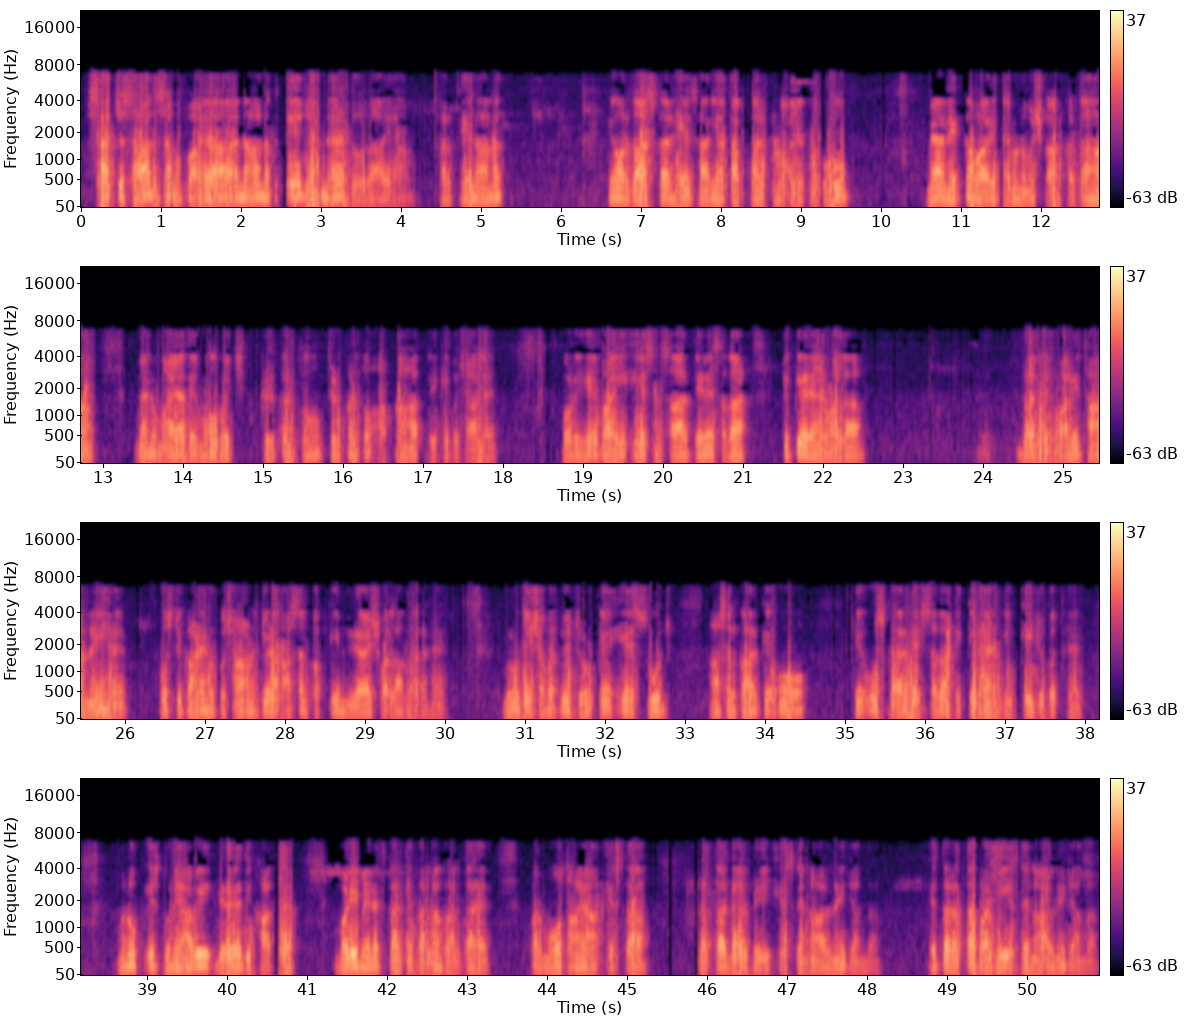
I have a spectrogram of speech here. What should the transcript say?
ਸੱਚ ਸਾਧ ਸਮ ਪਾਇਆ, ਨਾਨਕ ਤੇ ਜਨ ਮੈਂ ਡੋਲਾਇਆ। ਅਰਥ ਹੈ ਨਾਨਕ ਯੋ ਅਰਦਾਸ ਕਰ, ਹੈ ਸਾਰੀਆਂ ਤਾਕਤਾਂ ਰੱਖਣ ਵਾਲੇ ਪ੍ਰਭੂ, ਮੈਂ ਅਨੇਕਾਂ ਵਾਰੀ ਤੈਨੂੰ ਨਮਸਕਾਰ ਕਰਦਾ ਹਾਂ। ਮੈਨੂੰ ਮਾਇਆ ਦੇ ਮੋਹ ਵਿੱਚ ਖਿੜਕਣ ਤੋਂ, ਥਿੜਕਣ ਤੋਂ ਆਪਣਾ ਹੱਥ ਲੈ ਕੇ ਬਚਾ ਲੈ। ਕੋੜੀ ਹੈ ਭਾਈ, ਇਹ ਸੰਸਾਰ ਤੇਰੇ ਸਦਾ ਟਿਕੇ ਰਹਿਣ ਵਾਲਾ ਦਲੇ ਵਾਲੀ ਥਾਂ ਨਹੀਂ ਹੈ। ਉਸ ਟਿਕਾਣੇ ਨੂੰ ਪਛਾਣ ਜਿਹੜਾ ਅਸਲ ਪੱਕੀ ਨਿਰਾਸ਼ ਵਾਲਾ ਘਰ ਹੈ। ਗੁਰੂ ਦੇ ਸ਼ਬਦ ਵਿੱਚ ਜੁੜ ਕੇ ਇਹ ਸੂਝ ਹਾਸਲ ਕਰਕੇ ਉਹ, ਕਿ ਉਸ ਘਰ ਵਿੱਚ ਸਦਾ ਟਿਕੇ ਰਹਿਣ ਦੀ ਕੀ ਜੁਗਤ ਹੈ। ਮਨੁੱਖ ਇਸ ਦੁਨਿਆਵੀ ਡੇਰੇ ਦੀ ਖਾਤਰ ਬੜੀ ਮਿਹਨਤ ਕਰਕੇ ਗਾਲਾਂ ਘਾਲਦਾ ਹੈ, ਪਰ ਮੌਤ ਆਇਆ ਇਸ ਦਾ ਰੱਤਾ ਡਰ ਵੀ ਇਸ ਦੇ ਨਾਲ ਨਹੀਂ ਜਾਂਦਾ। ਇਸ ਦਾ ਰੱਤਾ ਭਰ ਵੀ ਇਸ ਦੇ ਨਾਲ ਨਹੀਂ ਜਾਂਦਾ।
